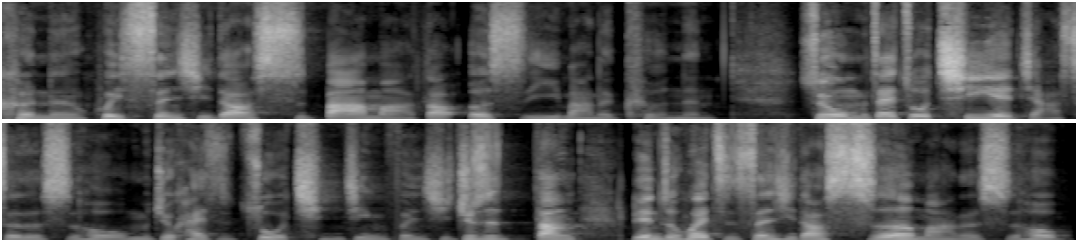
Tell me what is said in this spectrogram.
可能会升息到十八码到二十一码的可能。所以我们在做企业假设的时候，我们就开始做情境分析，就是当联准会只升息到十二码的时候。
